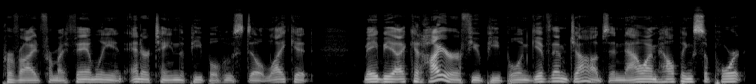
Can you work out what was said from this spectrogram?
provide for my family and entertain the people who still like it. Maybe I could hire a few people and give them jobs. And now I'm helping support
